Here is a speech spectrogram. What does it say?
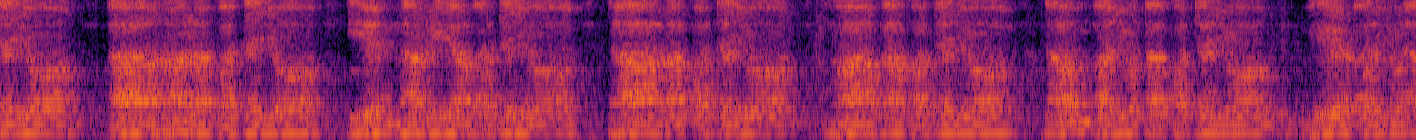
จโยอาหารปัจจโยอินทริยปัจจโยชาลปัจจโยมาคปัจจโยสัมปยุตตปัจจโยเวปยุตต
